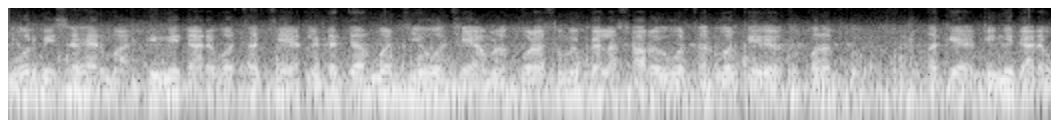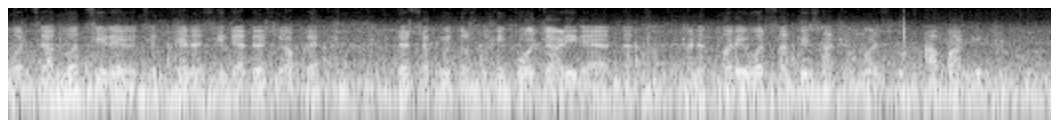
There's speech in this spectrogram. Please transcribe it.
મોરબી શહેરમાં ધીમી ધારે વરસાદ છે, એટલે કે જર્મચીઓ છે. હમણાં થોડા સમય પહેલાં સારો એવો વરસાદ વરસી રહ્યો હતો, પરંતુ અત્યારે ધીમી ધારે વરસાદ વરસી રહ્યો છે. તેના સીધા દ્રશ્યો આપણે દર્શક મિત્રો સુધી પહોંચાડી રહ્યા હતા. અને ફરી વરસાદની સાથે મળશું. આભાર મિત્રો.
